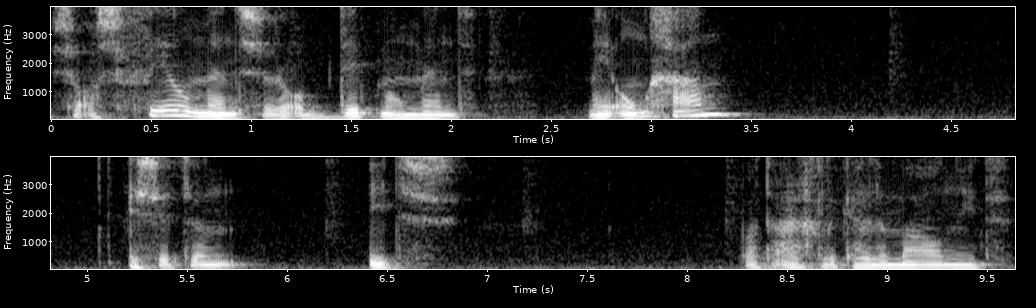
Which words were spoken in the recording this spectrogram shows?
zoals veel mensen er op dit moment mee omgaan, is het een iets wat eigenlijk helemaal niet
